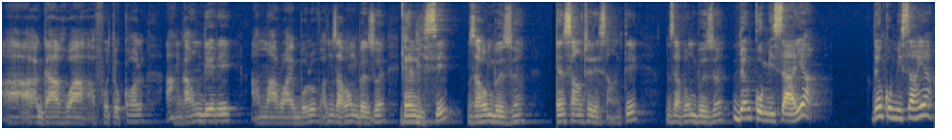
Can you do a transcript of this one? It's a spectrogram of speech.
à Garoua, à Fotokol, à Ngaoundéré, à Maroua et. Nous avons besoin d'un lycée, nous avons besoin d'un centre de santé, nous avons besoin d'un commissariat. D'un commissariat.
